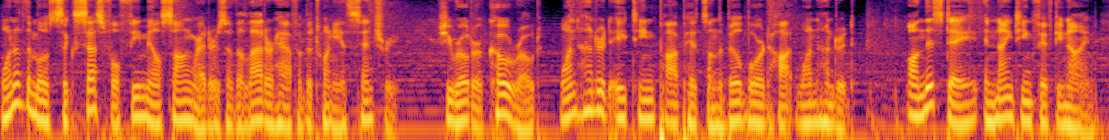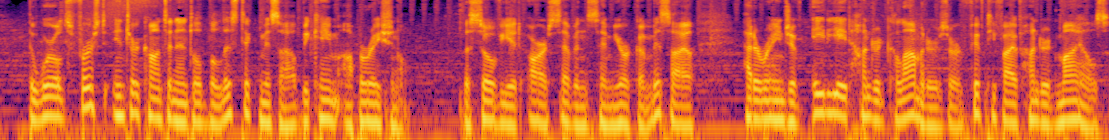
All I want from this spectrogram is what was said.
one of the most successful female songwriters of the latter half of the 20th century. She wrote or co-wrote 118 pop hits on the Billboard Hot 100. On this day, in 1959, the world's first intercontinental ballistic missile became operational. The Soviet R-7 Semyorka missile had a range of 8,800 kilometers or 5,500 miles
